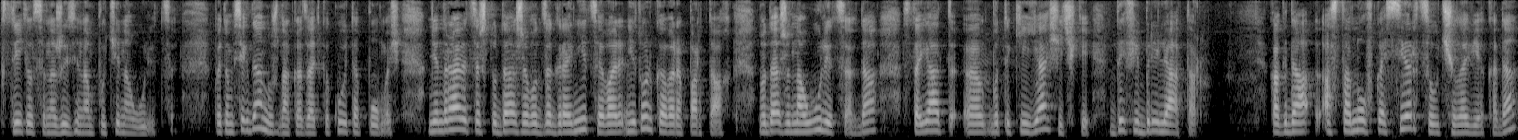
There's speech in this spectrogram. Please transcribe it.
встретился на жизненном пути на улице. Поэтому всегда нужно оказать какую-то помощь. Мне нравится, что даже вот за границей, не только в аэропортах, но даже на улицах, да, стоят э, вот такие ящички, дефибриллятор когда остановка сердца у человека да,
